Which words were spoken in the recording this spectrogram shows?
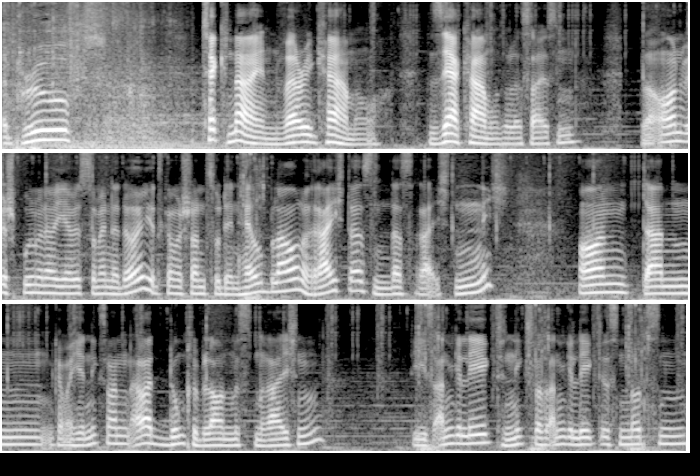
Approved. Tech 9, very camo. Sehr camo soll das heißen. So, und wir spulen wieder hier bis zum Ende durch. Jetzt kommen wir schon zu den hellblauen. Reicht das? Das reicht nicht. Und dann können wir hier nichts machen. Aber die dunkelblauen müssten reichen. Die ist angelegt. Nichts, was angelegt ist, nutzen.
